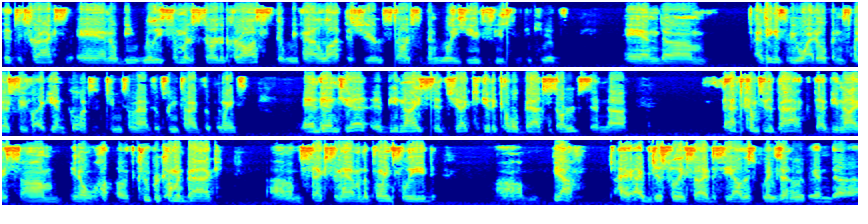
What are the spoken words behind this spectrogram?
that the tracks and it'll be really similar to start across that we've had a lot this year. Starts have been really huge for these 50 kids. And, um, I think it's gonna be wide open, especially again going to two times or three times the points. And then Jet, it'd be nice if Jet could get a couple bad starts and uh, have to come through the pack. That'd be nice. Um, you know, Cooper coming back, um, Sexton having the points lead. Um, yeah, I, am just really excited to see how this plays out and uh,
